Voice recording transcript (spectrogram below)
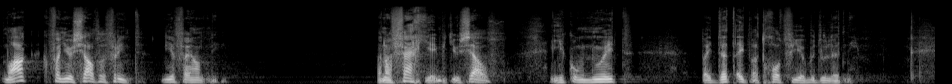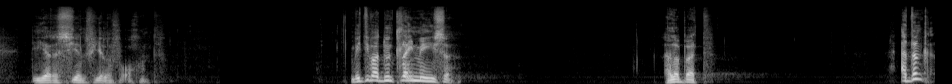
Maak van jouself 'n vriend, nie 'n vyand nie. En dan veg jy met jouself en jy kom nooit by dit uit wat God vir jou bedoel het nie. Die Here seën vir julle vanoggend. Weet jy wat doen klein mense? Hulle bid. Ek dink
